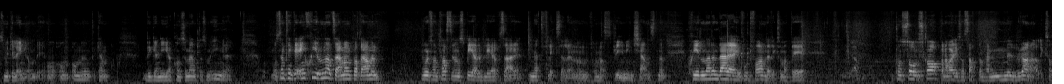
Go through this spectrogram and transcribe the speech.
så mycket längre om, det, om, om man inte kan bygga nya konsumenter som är yngre. Och sen tänkte jag en skillnad så här, man pratar, ja men vore fantastiskt om spel blev så här Netflix eller någon form av streamingtjänst. Men skillnaden där är ju fortfarande liksom att det är ja, konsolskaparna har ju liksom satt de här murarna liksom.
